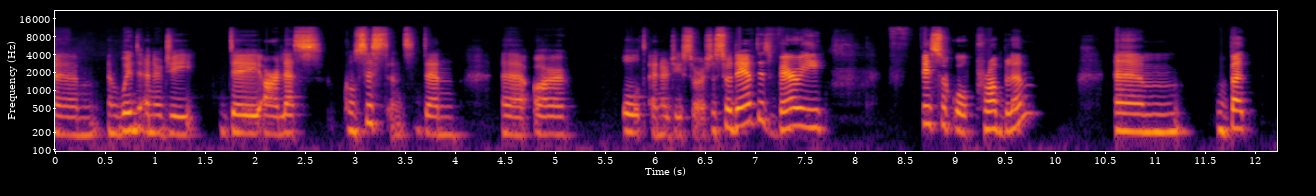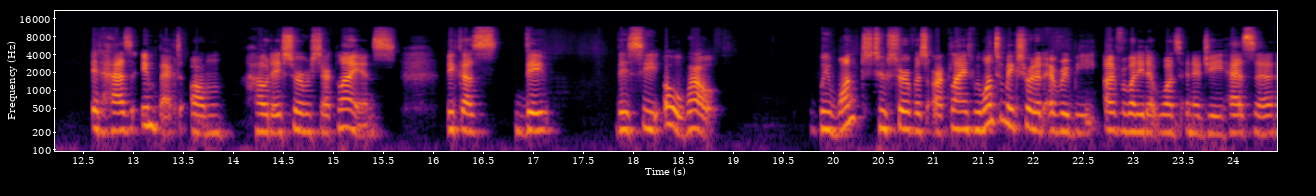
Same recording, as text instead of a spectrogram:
um, and wind energy they are less consistent than uh, our old energy sources. So they have this very physical problem, um, but it has impact on how they service their clients because they they see, oh wow, we want to service our clients. We want to make sure that everybody everybody that wants energy has uh,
